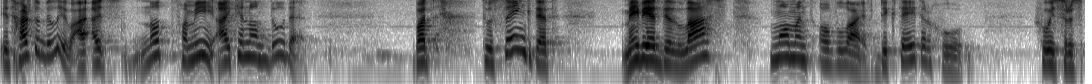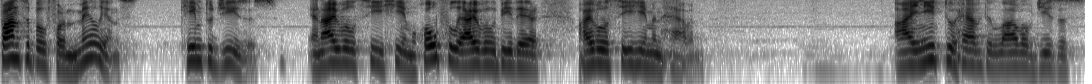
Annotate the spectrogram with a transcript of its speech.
It's hard to believe. I, it's not for me. I cannot do that. But to think that maybe at the last moment of life, dictator who, who is responsible for millions came to Jesus, and I will see him. Hopefully, I will be there. I will see him in heaven. I need to have the love of Jesus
